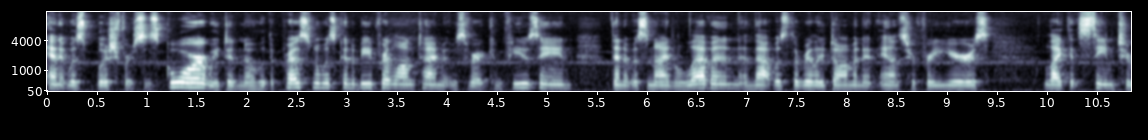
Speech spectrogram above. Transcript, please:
and it was Bush versus Gore. We didn't know who the president was going to be for a long time. It was very confusing. Then it was 9/11 and that was the really dominant answer for years like it seemed to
